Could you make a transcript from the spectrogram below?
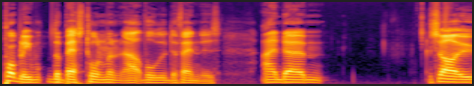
probably the best tournament out of all the defenders, and um, so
